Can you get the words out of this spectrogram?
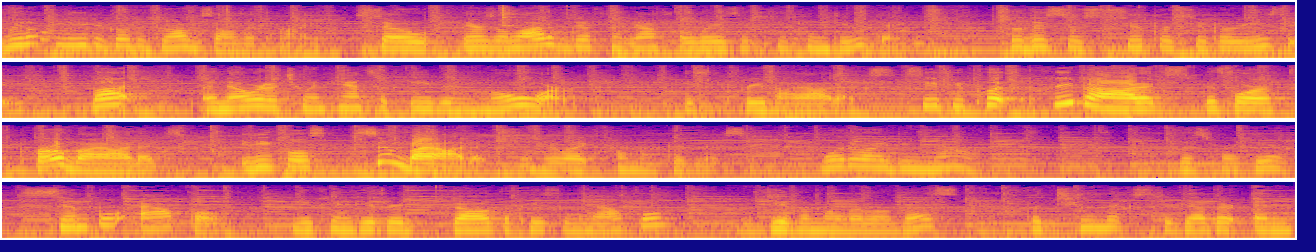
we don't need to go to drugs all the time. So there's a lot of different natural ways that you can do things. So this is super, super easy. But in order to enhance it even more is prebiotics. See, if you put prebiotics before probiotics, it equals symbiotics. And you're like, oh my goodness, what do I do now? this right here. Simple apple. You can give your dog a piece of an apple, give him a little of this. The two mix together, and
